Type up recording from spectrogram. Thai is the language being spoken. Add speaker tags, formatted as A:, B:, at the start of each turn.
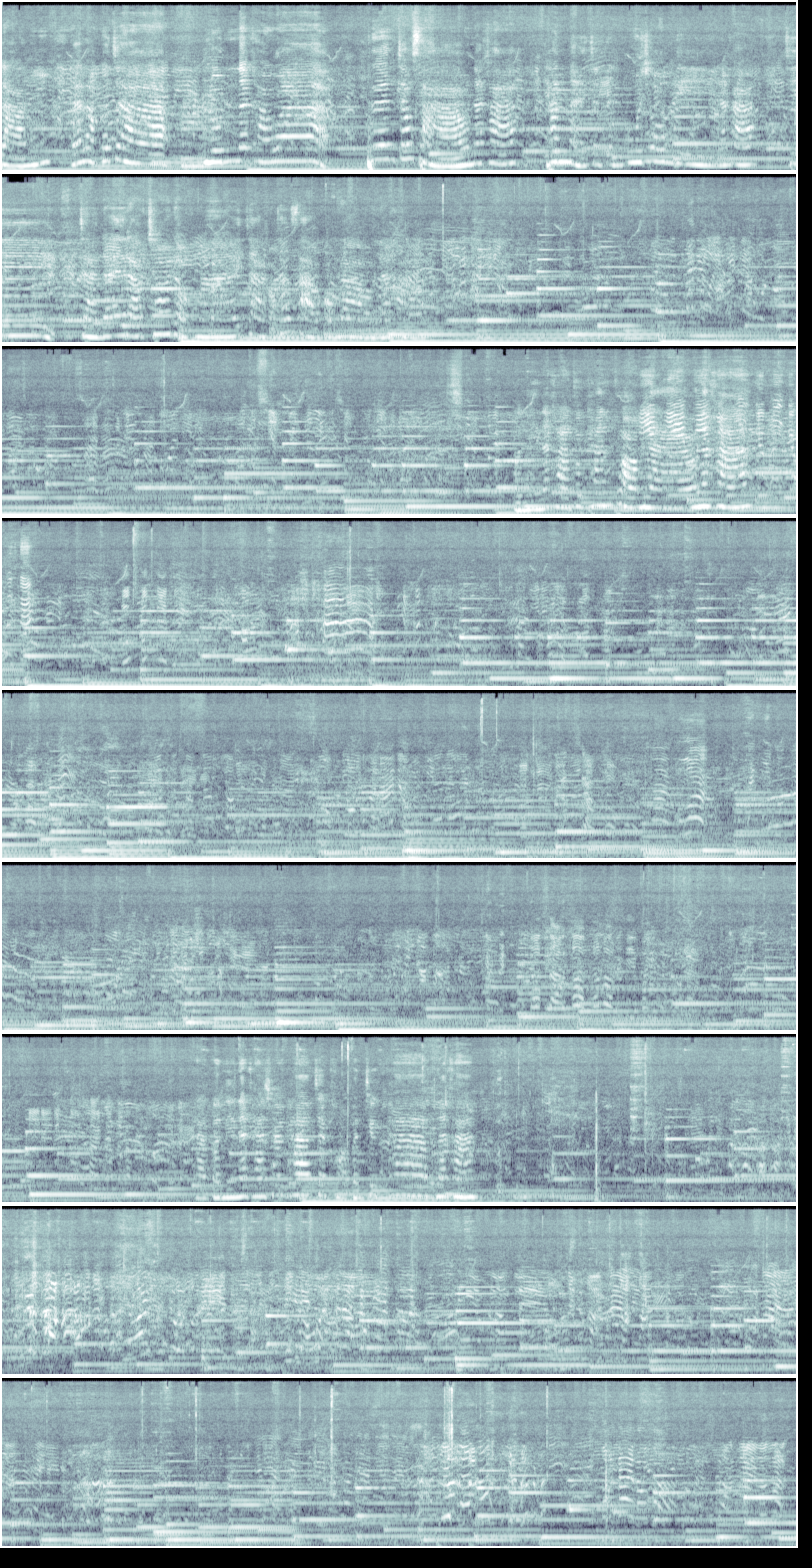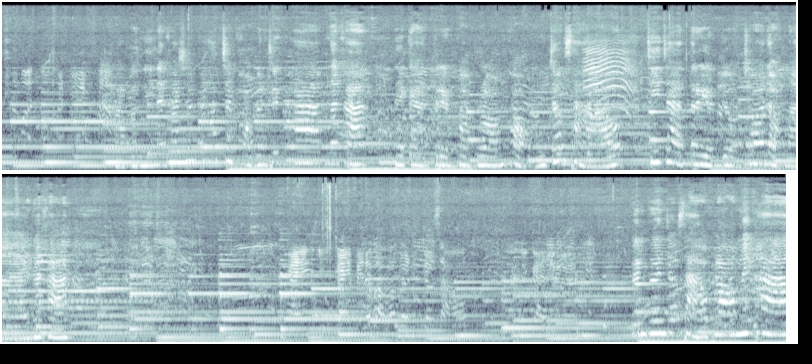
A: หลัง และเราก็จะลุ้นนะคะว่าเพื่อนเจ้าสาวนะคะ ท่านไหนจะเป็นผู้โชคดีนะคะ ที่จะได้รับช่อดอกไม้จากเจ้าสาวของเรานะคะตอนนี้นะคะทุกท่านพร้อมแล้วนะคะ ทึกภาพนะคะ ค่ะตอนนี้นะคะช่างภาพจะขอบันทึกภาพนะคะ ในการเตรียมความพร้อมของเจ้าสาวที่จะเตรียมโยนช่อดอกไม้นะคะ
B: จ้าสาว
A: พร้อมไหมคะ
